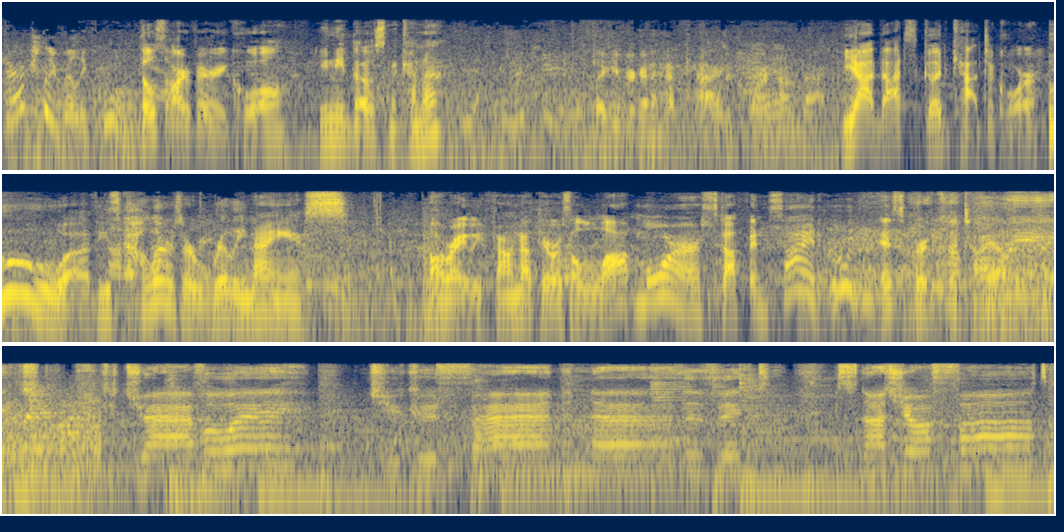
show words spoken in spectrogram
They're actually really cool. Those are very cool. You need those, McKenna. Like if you're gonna have cat decor, have that. Yeah, that's good cat decor. Ooh, uh, these colors are really nice. All right, we found out there was a lot more stuff inside. Ooh, that is pretty, the tile. You could drive away, and you could find another victim. It's not your fault. I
